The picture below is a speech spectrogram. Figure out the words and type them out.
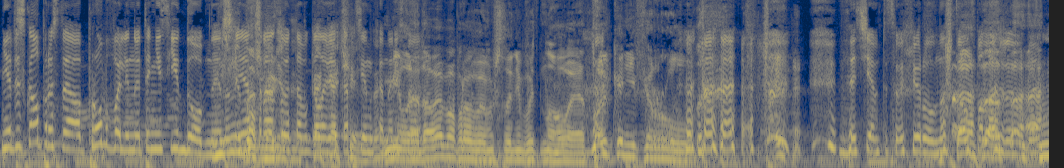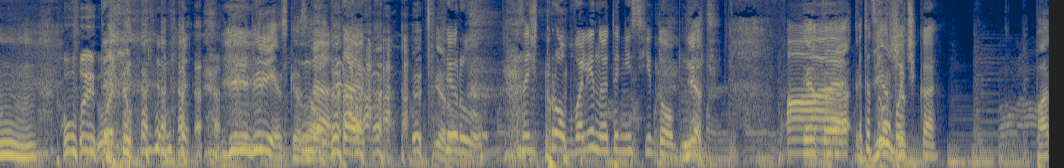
Нет, ты сказал просто пробовали, но это несъедобное. Но у меня сразу это в голове картинка да. Милая, давай попробуем что-нибудь новое. Только не ферул. Зачем ты свой фирул на стол положил? Вывалил. Бери, бери, я сказал. Да, так, Ферул. фирул. Значит, пробовали, но это несъедобное. Нет, А, это это трубочка. По-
